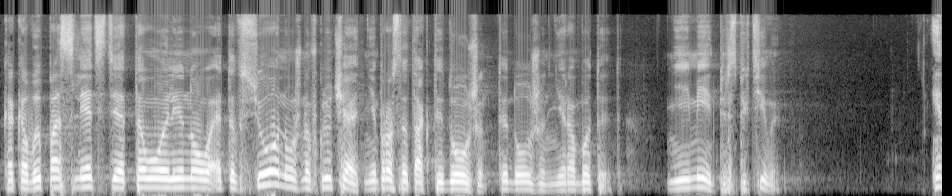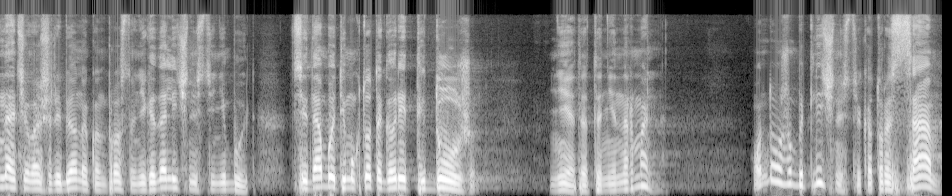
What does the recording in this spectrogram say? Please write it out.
каковы последствия того или иного. Это все нужно включать. Не просто так ты должен. Ты должен не работает. Не имеет перспективы. Иначе ваш ребенок, он просто никогда личностью не будет. Всегда будет ему кто-то говорить, ты должен. Нет, это ненормально. Он должен быть личностью, которая сам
